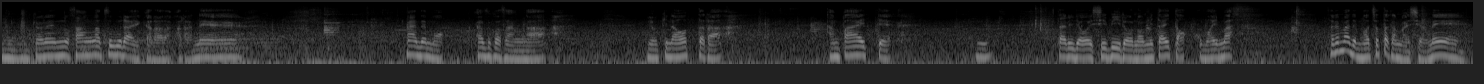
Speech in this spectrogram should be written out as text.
うん去年の3月ぐらいからだからね。まあでも和子さんが病気治ったら乾杯って、うん2人で美味しいビールを飲みたいと思います。それまでもうちょっと我慢しようね。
